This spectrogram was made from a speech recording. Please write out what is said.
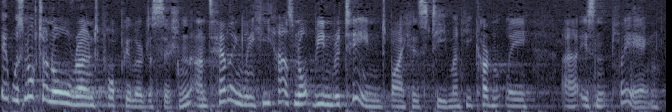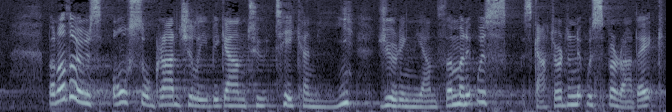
It was not an all round popular decision, and tellingly, he has not been retained by his team, and he currently uh, isn't playing. But others also gradually began to take a knee during the anthem, and it was scattered and it was sporadic,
